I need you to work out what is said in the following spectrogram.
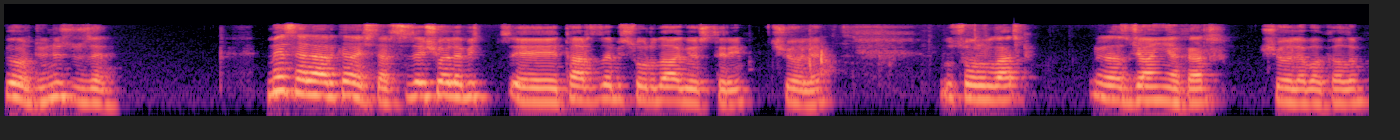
Gördüğünüz üzere. Mesela arkadaşlar size şöyle bir e, tarzda bir soru daha göstereyim. Şöyle. Bu sorular biraz can yakar. Şöyle bakalım.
